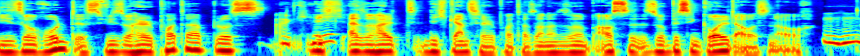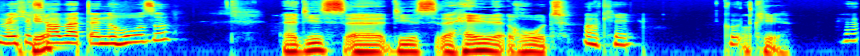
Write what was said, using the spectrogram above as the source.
die so rund ist, wie so Harry Potter, bloß okay. nicht, also halt nicht ganz Harry Potter, sondern so aus, so ein bisschen Gold außen auch. Mhm. Welche okay? Farbe hat deine Hose? Äh, die ist, äh, die ist äh, hellrot. Okay. Gut. Okay. Ja.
